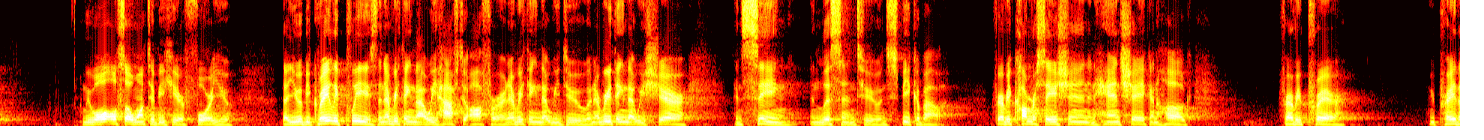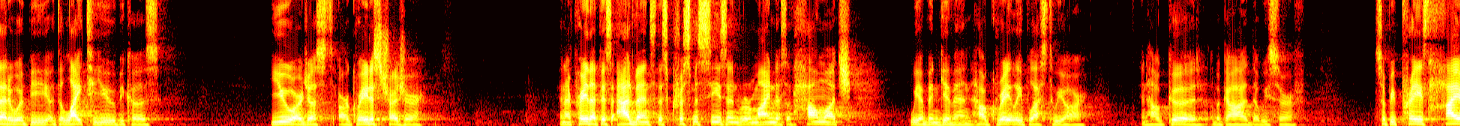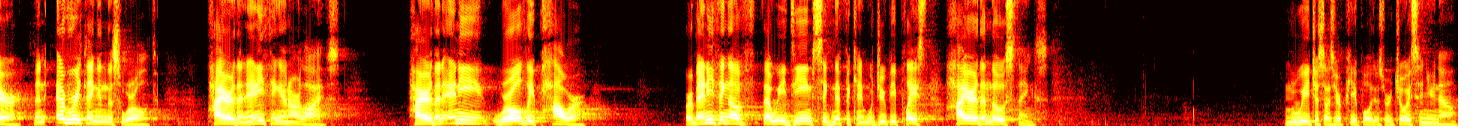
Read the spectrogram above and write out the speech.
We will also want to be here for you, that you would be greatly pleased in everything that we have to offer and everything that we do and everything that we share and sing and listen to and speak about. For every conversation and handshake and hug, for every prayer we pray that it would be a delight to you because you are just our greatest treasure. And I pray that this Advent, this Christmas season, will remind us of how much we have been given, how greatly blessed we are, and how good of a God that we serve. So be praised higher than everything in this world, higher than anything in our lives, higher than any worldly power or of anything of that we deem significant, would you be placed higher than those things? And we, just as your people, just rejoice in you now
